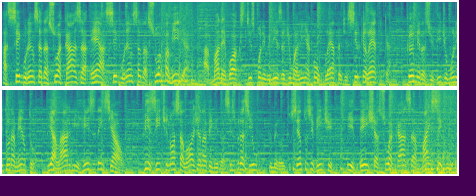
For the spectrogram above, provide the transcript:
A segurança da sua casa é a segurança da sua família. A Manebox disponibiliza de uma linha completa de cerca elétrica, câmeras de vídeo monitoramento e alarme residencial. Visite nossa loja na Avenida Assis Brasil, número 820 e deixe a sua casa mais segura.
